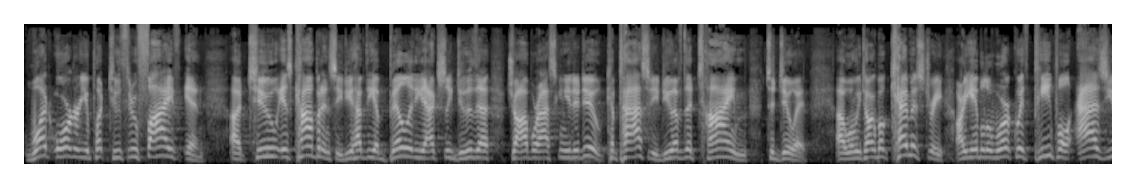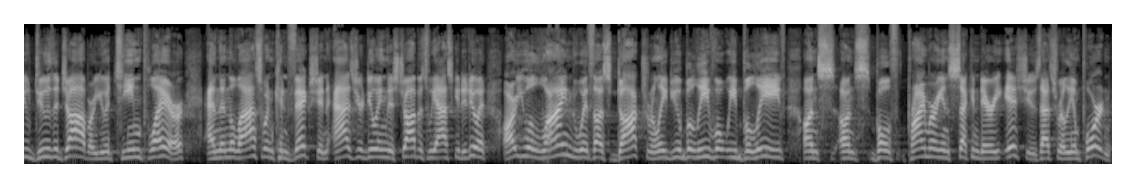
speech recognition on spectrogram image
what order you put two through five in. Uh, two is competency. Do you have the ability to actually do the job we're asking you to do? Capacity. Do you have the time to do it? Uh, when we talk about chemistry, are you able to work with people as you do the job? Are you a team player? And then the last one, conviction, as you're doing this job, as we ask you to do it, are you aligned with us doctrinally? Do you believe what we believe on, on both primary and secondary issues? That's really important.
